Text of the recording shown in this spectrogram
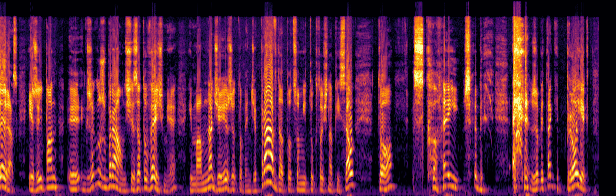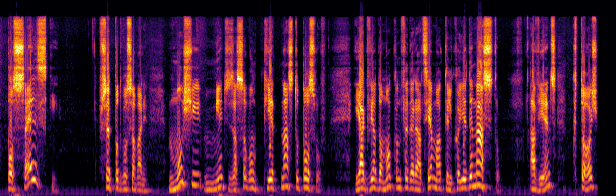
Teraz, jeżeli pan y, Grzegorz Braun się za to weźmie, i mam nadzieję, że to będzie prawda, to co mi tu ktoś napisał, to z kolei, żeby, żeby taki projekt poselski wszedł pod głosowanie, musi mieć za sobą 15 posłów. Jak wiadomo, Konfederacja ma tylko 11. A więc ktoś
